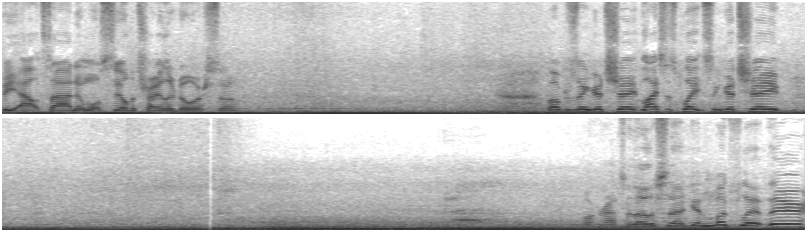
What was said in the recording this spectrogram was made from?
be outside and it won't seal the trailer door, so. Bumper's in good shape, license plate's in good shape. Walk around to the other side, getting mud flap there.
